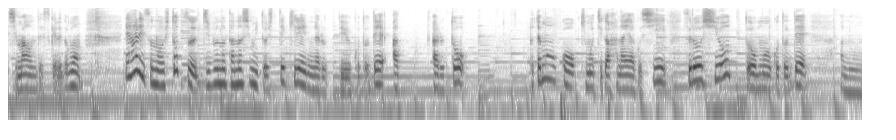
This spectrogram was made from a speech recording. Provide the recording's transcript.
しまうんですけれどもやはりその一つ自分の楽しみとして綺麗になるっていうことでああるととてもこう気持ちが華やぐしそれをしようと思うことであの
